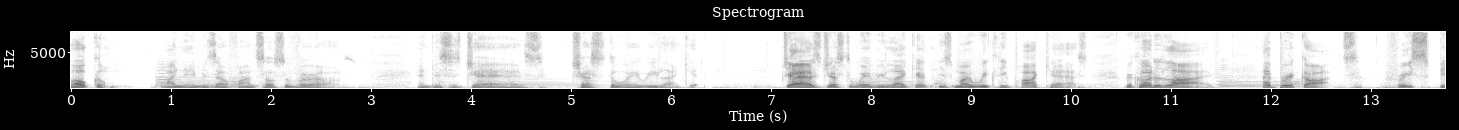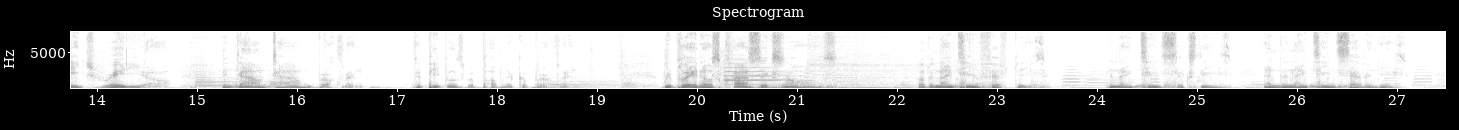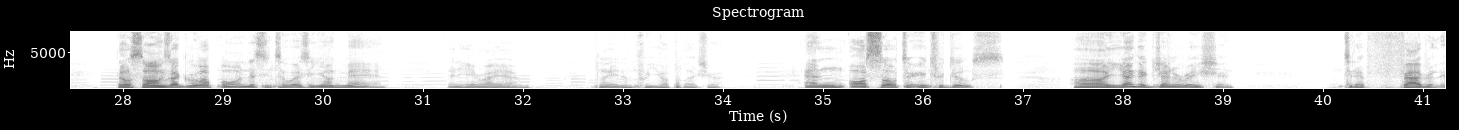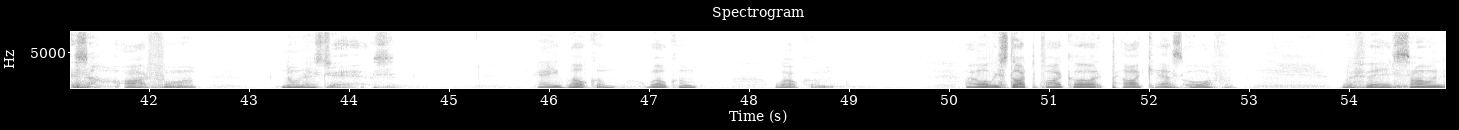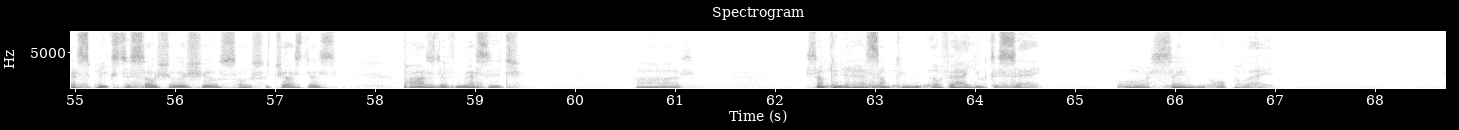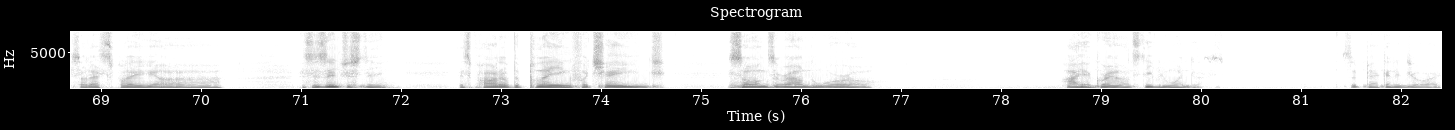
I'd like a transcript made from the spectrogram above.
Welcome. My name is Alfonso Severos, and this is Jazz Just the Way We Like It. Jazz Just the Way We Like It is my weekly podcast, recorded live at BRIC Arts, Free Speech Radio in downtown Brooklyn, the People's Republic of Brooklyn. We play those classic songs of the 1950s, the 1960s, and the 1970s. Those songs I grew up on, listened to as a young man, and here I am playing them for your pleasure. And also to introduce a younger generation to that fabulous art form known as jazz. Hey, welcome, welcome, welcome. I always start the podcast off with a song that speaks to social issues, social justice, positive message, uh, something that has something of value to say, or sing, or play. So let's play. Uh, this is interesting. It's part of the Playing for Change songs around the world. Higher Ground, Stevie Wonder. Sit back and enjoy.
